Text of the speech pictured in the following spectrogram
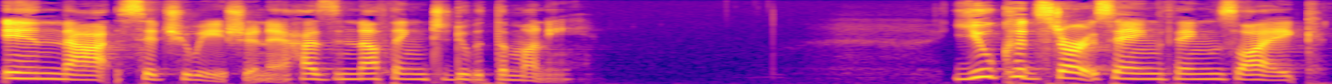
in that situation. It has nothing to do with the money. You could start saying things like,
